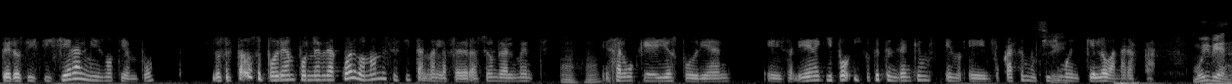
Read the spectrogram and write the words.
Pero si se hiciera al mismo tiempo, los estados se podrían poner de acuerdo, no necesitan a la federación realmente. Es algo que ellos podrían eh, salir en equipo y creo que tendrían que eh, enfocarse muchísimo en qué lo van a gastar. Muy bien,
